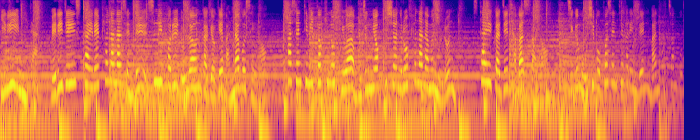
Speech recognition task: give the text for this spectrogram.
1위입니다. 메리제인 스타일의 편안한 샌들 슬리퍼를 놀라운 가격에 만나보세요. 4cm 키높이와 무중력 쿠션으로 편안함은 물론 스타일까지 잡았어요. 지금 55% 할인된 19,900원.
